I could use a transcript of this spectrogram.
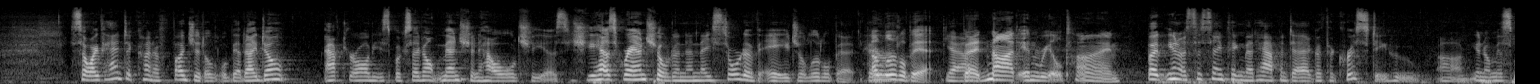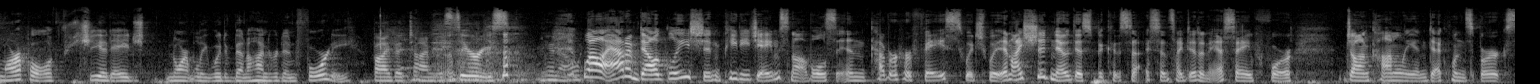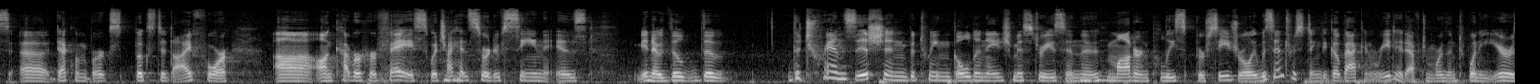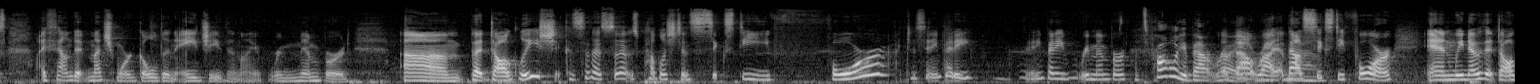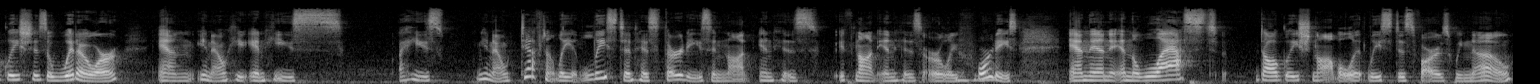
so I've had to kind of fudge it a little bit. I don't, after all these books, I don't mention how old she is. She has grandchildren, and they sort of age a little bit. a They're- little bit Yeah. but not in real time But you know, it's the same thing that happened to Agatha Christie, who, uh, you know, Miss Marple, if she had aged normally, would have been 140 by the time the series, you know. Well, Adam Dalgleish in P.D. James novels in Cover Her Face, which was, and I should know this because uh, since I did an essay for John Connolly and Declan Burke's, uh, Declan Burke's Books to Die For uh, on Cover Her Face, which I had sort of seen as, you know, the the the transition between golden age mysteries and the modern police procedural it was interesting to go back and read it after more than 20 years i found it much more golden agey than i remembered um, but Leash, because so that, so that was published in 64 does anybody anybody remember It's probably about right. about right, about Yeah. 64. And we know that Dalgleish is a widower, and you know he and he's he's you know definitely at least in his 30s and not in his if not in his early Mm-hmm. 40s. And then in the last Dalgleish novel, at least as far as we know.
